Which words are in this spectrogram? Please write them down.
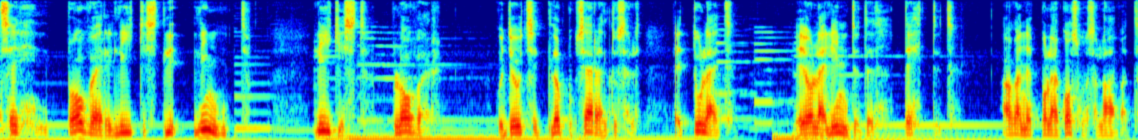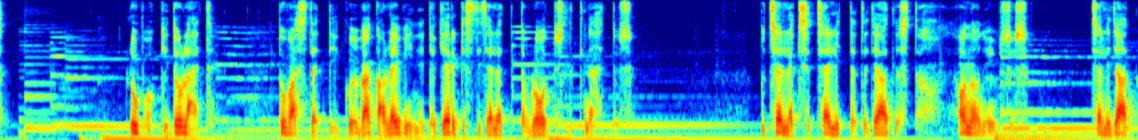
see Ploveri liigist li,, lind, liigist plover, kuid jõudsid lõpuks järeldusele, et tuled ei ole lindude tehtud, aga need pole kosmoselaevad. Luboki tuled tuvastati kui väga levinud ja kergesti seletatav looduslik nähtus. kuid selleks, et säilitada teadlaste anonüümsus selle tead-,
